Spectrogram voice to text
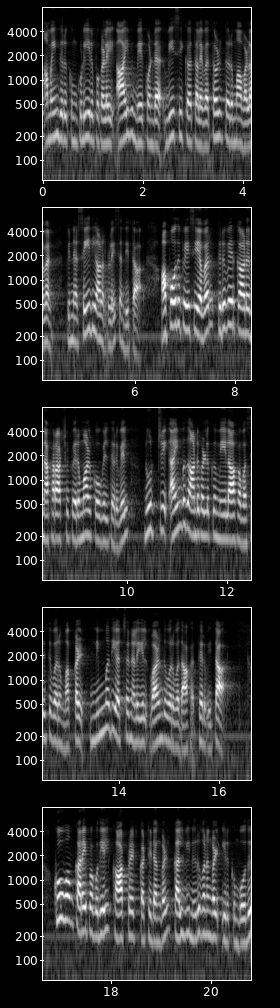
அமைந்திருக்கும் குடியிருப்புகளை ஆய்வு மேற்கொண்ட விசிக தலைவர் தொல் திருமாவளவன் பின்னர் செய்தியாளர்களை சந்தித்தார். அப்போது பேசிய அவர் திருவேற்காடு நகராட்சி பெருமாள் கோவில் தெருவில் நூற்றி ஐம்பது ஆண்டுகளுக்கு மேலாக வசித்து வரும் மக்கள் நிம்மதியற்ற நிலையில் வாழ்ந்து வருவதாக தெரிவித்தார். கூவம் கரை பகுதியில் கார்ப்பரேட் கட்டிடங்கள் கல்வி நிறுவனங்கள் இருக்கும்போது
